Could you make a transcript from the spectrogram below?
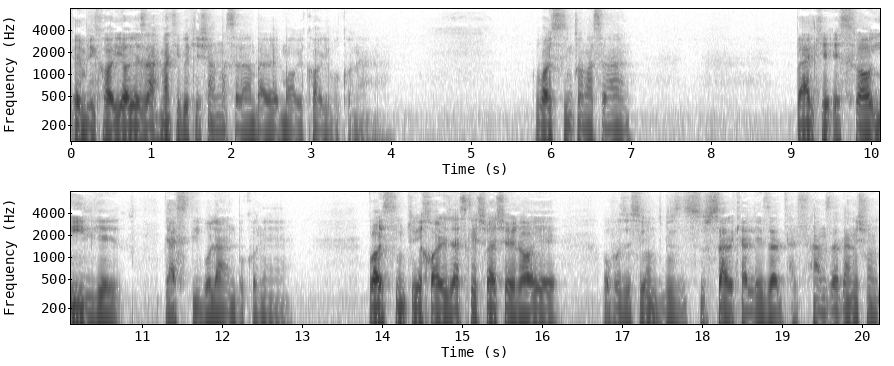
امریکایی ها یه زحمتی بکشن مثلا برای ما یه کاری بکنن. وایستیم تا مثلا بلکه اسرائیل یه دستی بلند بکنه. وایستیم توی خارج از کشور چهره‌های اپوزیسیون سر کله هم زدنشون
